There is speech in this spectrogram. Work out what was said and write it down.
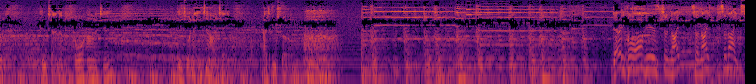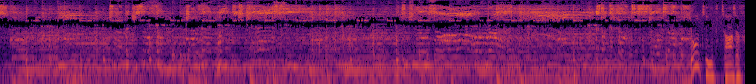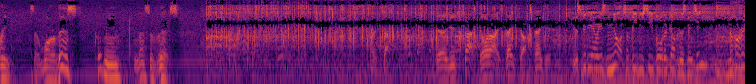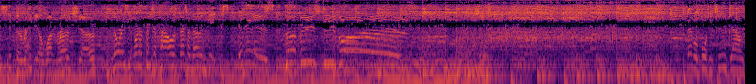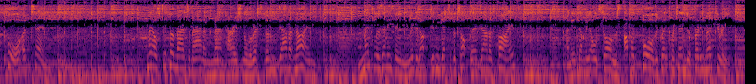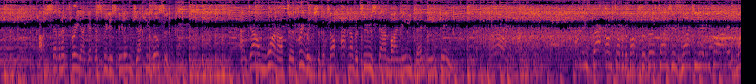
Can turn a four hour day into an eight hour day at control. Derek 4, is Tonight, Tonight, Tonight. Your teeth tartar free. So more of this could mean less of this. Yeah, you stuck. All right. Great shot. Thank you. This video is not a BBC Board of Governors meeting. Nor is it the Radio 1 Roadshow. Nor is it one of Peter Powell's better known gigs. It is the Beastie Boys! Level 42 down 4 at 10. Male stripper, man to man, and man Parrish, and all the rest of them down at 9. Mental as anything, live it up, didn't get to the top, they're down at 5. And here come the old songs. Up at 4, The Great Pretender, Freddie Mercury. Up 7 at 3, I Get the Sweetest Feeling, Jackie Wilson. And down 1 after 3 weeks at the top, at number 2, Stand By Me, Ben E. King. And he's back on top of the pops for the first time since 1985.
